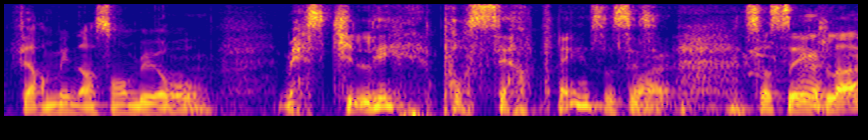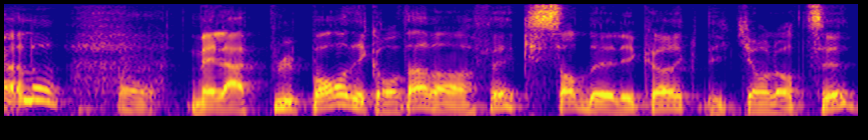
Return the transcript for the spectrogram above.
fermé dans son bureau. Mais ce qu'il est pour certains, ça, c'est clair. Là. Mais la plupart des comptables, en fait, qui sortent de l'école, qui ont leur titre,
